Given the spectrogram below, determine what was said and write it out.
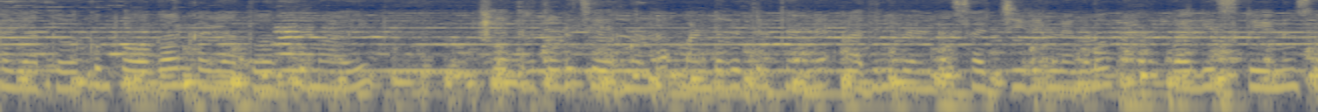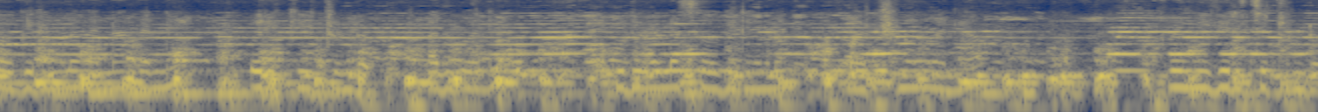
കഴിയാത്തവർക്കും പോകാൻ കഴിയാത്തവർക്കുമായി ക്ഷേത്രത്തോട് ചേർന്നുള്ള മണ്ഡപത്തിൽ തന്നെ അതിനു വേണ്ട സജ്ജീകരണങ്ങളും വലിയ സ്ക്രീനും സൗകര്യങ്ങളും എല്ലാം തന്നെ ഒരുക്കിയിട്ടുണ്ട്. അതുപോലെ കുടിവെള്ള സൗകര്യങ്ങളും ഭക്ഷണവും എല്ലാം ക്രമീകരിച്ചിട്ടുണ്ട്.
